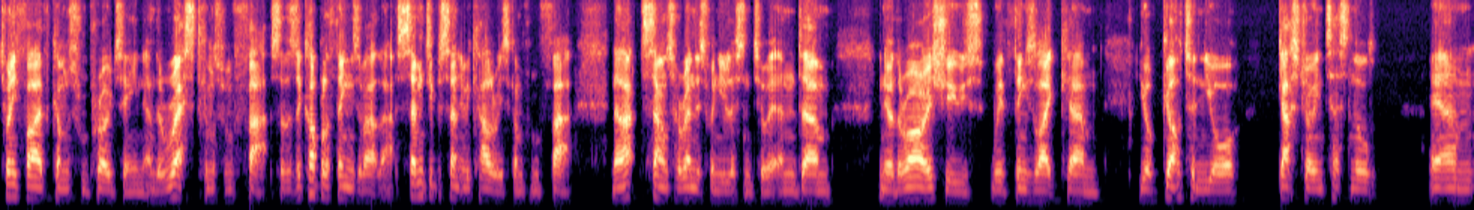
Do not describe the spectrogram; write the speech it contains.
25 comes from protein and the rest comes from fat. So there's a couple of things about that. 70% of your calories come from fat. Now that sounds horrendous when you listen to it. And, um, you know, there are issues with things like um, your gut and your gastrointestinal um,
